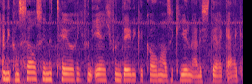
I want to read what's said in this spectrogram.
En ik kan zelfs in de theorie van Erich van Däniken komen... als ik hier naar de sterren kijk.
